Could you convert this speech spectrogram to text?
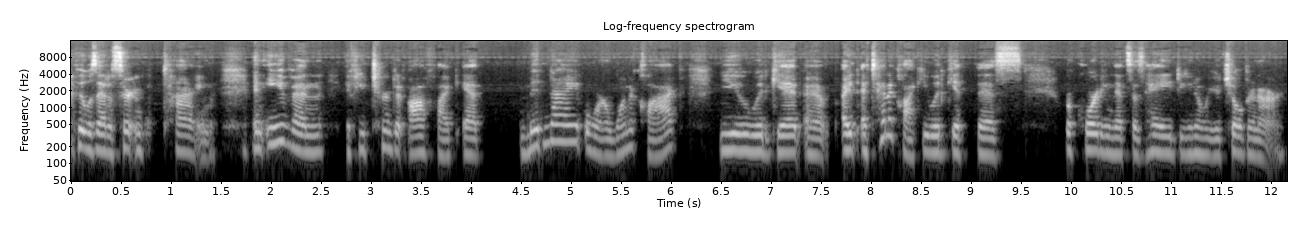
if it was at a certain time. And even if you turned it off like at midnight or one o'clock, you would get a, at 10 o'clock, you would get this recording that says, Hey, do you know where your children are?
